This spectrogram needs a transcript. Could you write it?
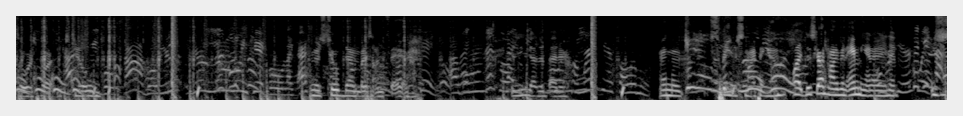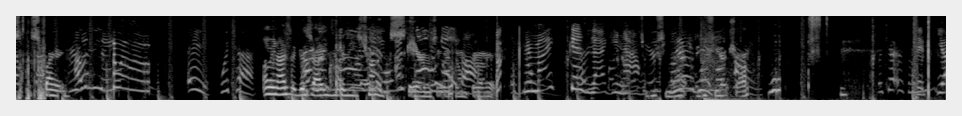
there. light to me. That's the worst part. There's two of them. Bro, stop, bro. You're, you're a little annoying kid, bro. Like, actually. there's two of them, but it's unfair. Okay, I won't. These guys are better. Come right here, follow me. And they're spinning sniping him. Like, this guy's not even aiming at anything. He's just spraying. Hey, which hat? I mean, that's a good strategy because he's trying to scare him so he don't throw it. Your mic is lagging out. Did you see that? Did you see that shot? Y'all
